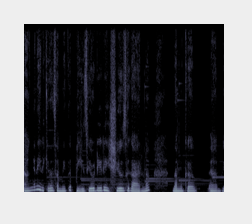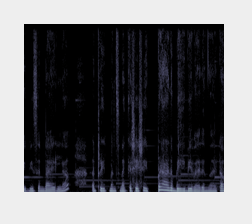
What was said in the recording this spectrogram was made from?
അങ്ങനെ ഇരിക്കുന്ന സമയത്ത് പി സി ഒ ഡിയുടെ ഇഷ്യൂസ് കാരണം നമുക്ക് ബേബീസ് ഉണ്ടായില്ല. ട്രീറ്റ്മെന്റ്സിനൊക്കെ ശേഷം ഇപ്പോഴാണ് ബേബി വരുന്നത് കേട്ടോ.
